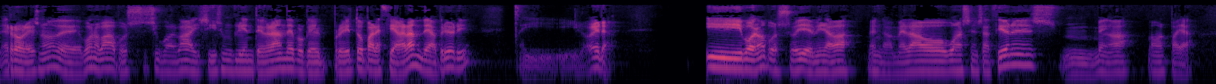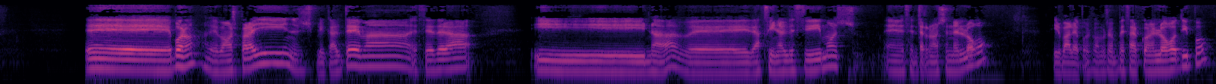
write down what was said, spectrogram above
errores, ¿no? De, bueno, va, pues es igual, va, y si es un cliente grande, porque el proyecto parecía grande a priori, y lo era. Y bueno, pues oye, mira, va, venga, me he dado buenas sensaciones, mm, venga, va, vamos para allá. Eh, bueno, eh, vamos para allí, nos explica el tema, etcétera. Y nada, eh, al final decidimos eh, centrarnos en el logo. Decir, vale, pues vamos a empezar con el logotipo.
